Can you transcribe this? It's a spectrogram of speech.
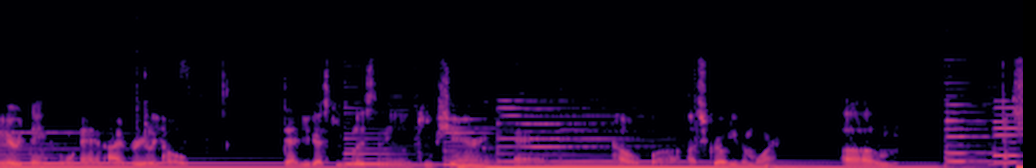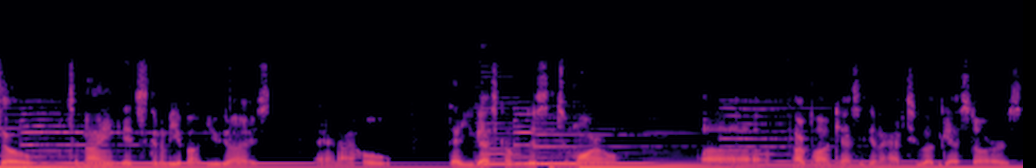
very thankful, and I really hope that you guys keep listening, keep sharing, and help uh, us grow even more. Um, so tonight it's gonna be about you guys, and I hope that you guys come listen tomorrow. Uh, our podcast is gonna have two other guest stars.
